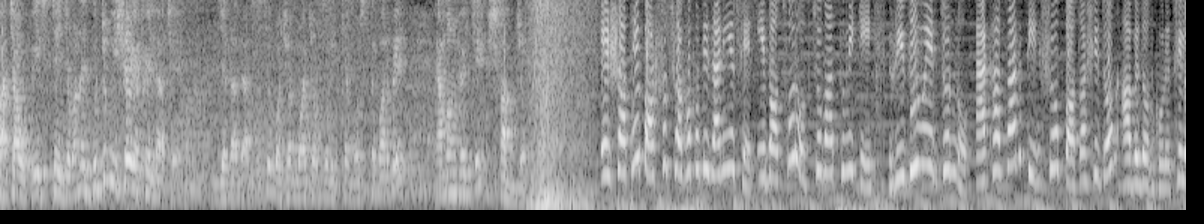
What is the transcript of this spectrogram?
বাঁচাও, এই স্টেজে মানে দুটো বিষয়ে ফেল আছে এখন যেটা দাঁড়িয়েছে। বছর বাঁচাও পরীক্ষায় বসতে পারবে। এমন হয়েছে সাতজন। এর সাথে পর্ষদ সভাপতি জানিয়েছেন, এবছর উচ্চ মাধ্যমিকে রিভিউ এর জন্য এক হাজার তিনশো পঁচাশি জন আবেদন করেছিল।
